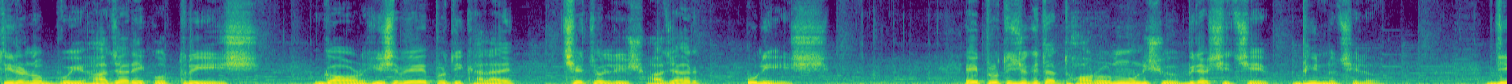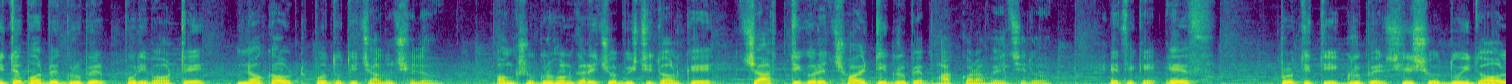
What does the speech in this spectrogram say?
তিরানব্বই হাজার একত্রিশ। গড় হিসেবে প্রতি খেলায় ছেচল্লিশ হাজার উনিশ। এই প্রতিযোগিতার ধরন উনিশশো বিরাশির চেয়ে ভিন্ন ছিল। দ্বিতীয় পর্বে গ্রুপের পরিবর্তে নকআউট পদ্ধতি চালু ছিল। অংশগ্রহণকারী চব্বিশটি দলকে চারটি করে ছয়টি গ্রুপে ভাগ করা হয়েছিল। এ থেকে এফ প্রতিটি গ্রুপের শীর্ষ দুই দল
